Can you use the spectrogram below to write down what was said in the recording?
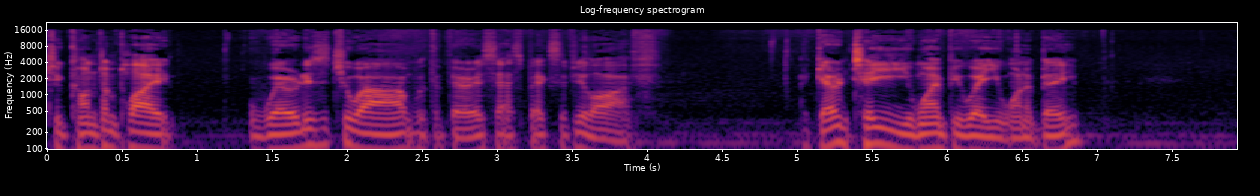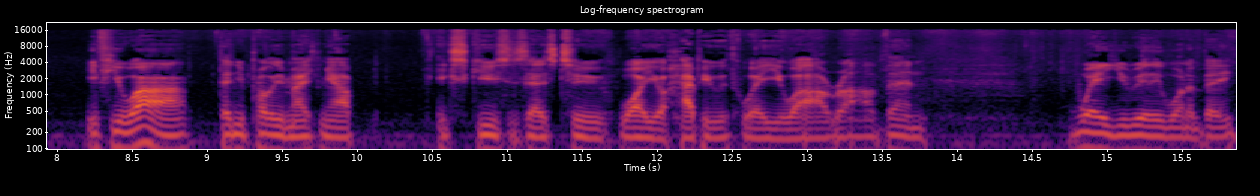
to contemplate where it is that you are with the various aspects of your life. I guarantee you, you won't be where you want to be. If you are, then you're probably making up excuses as to why you're happy with where you are rather than where you really want to be.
